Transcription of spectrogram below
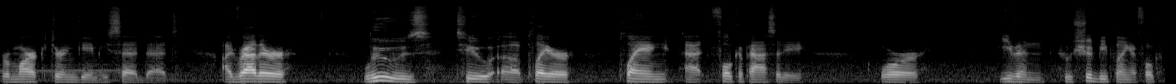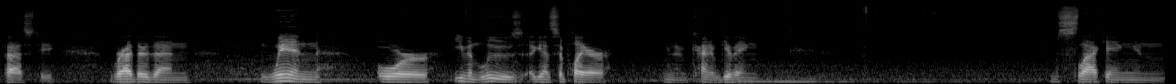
remark during the game. He said that I'd rather lose to a player playing at full capacity or even who should be playing at full capacity rather than win or even lose against a player, you know, kind of giving slacking and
